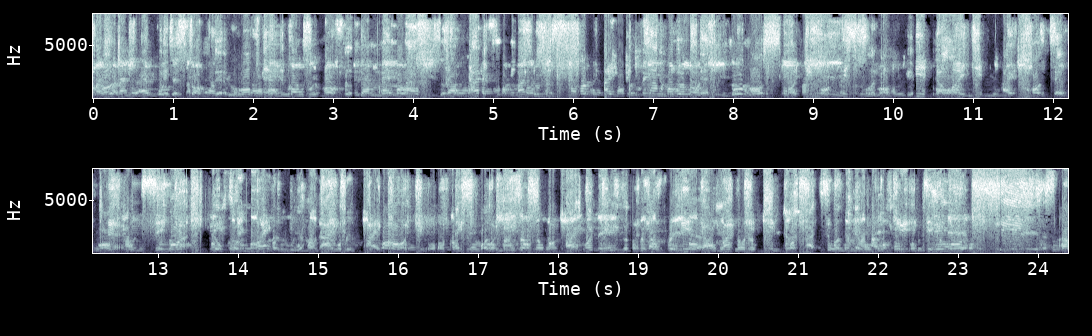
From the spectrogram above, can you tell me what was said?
my financial, I put a stop to. It comes off in the name of Jesus. I command you to stop name of the Lord Jesus. Lord Jesus, in the mighty, I call them off. Sing that. I call you off this morning. Jesus, I call you we can pray. In the mighty, Jesus, I say what the mighty name of Jesus. The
